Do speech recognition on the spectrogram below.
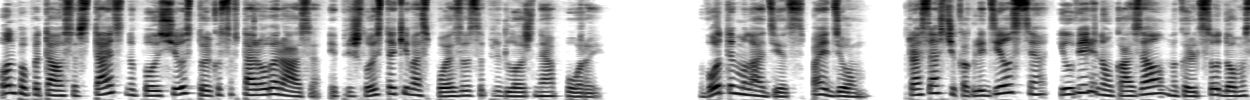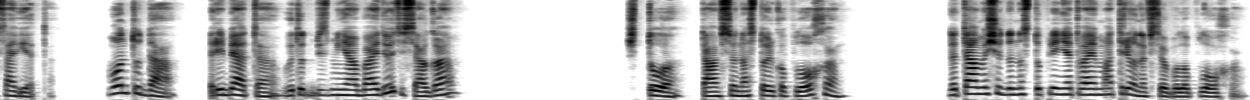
Он попытался встать, но получилось только со второго раза, и пришлось таки воспользоваться предложенной опорой. Вот и молодец. Пойдем. Красавчик огляделся и уверенно указал на крыльцо дома совета. Вон туда. Ребята, вы тут без меня обойдетесь, ага? Что, там все настолько плохо? Да там еще до наступления твоей матрёны все было плохо.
